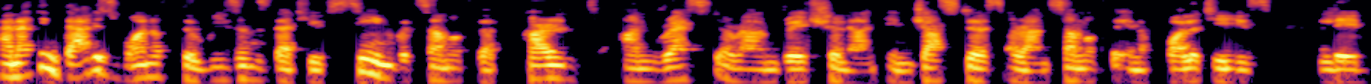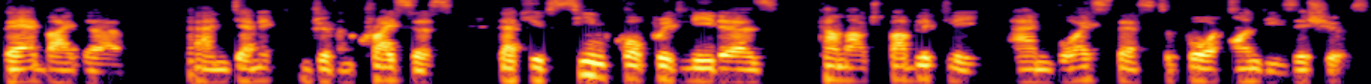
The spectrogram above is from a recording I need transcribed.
And I think that is one of the reasons that you've seen with some of the current unrest around racial injustice, around some of the inequalities laid bare by the pandemic driven crisis, that you've seen corporate leaders come out publicly and voice their support on these issues.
